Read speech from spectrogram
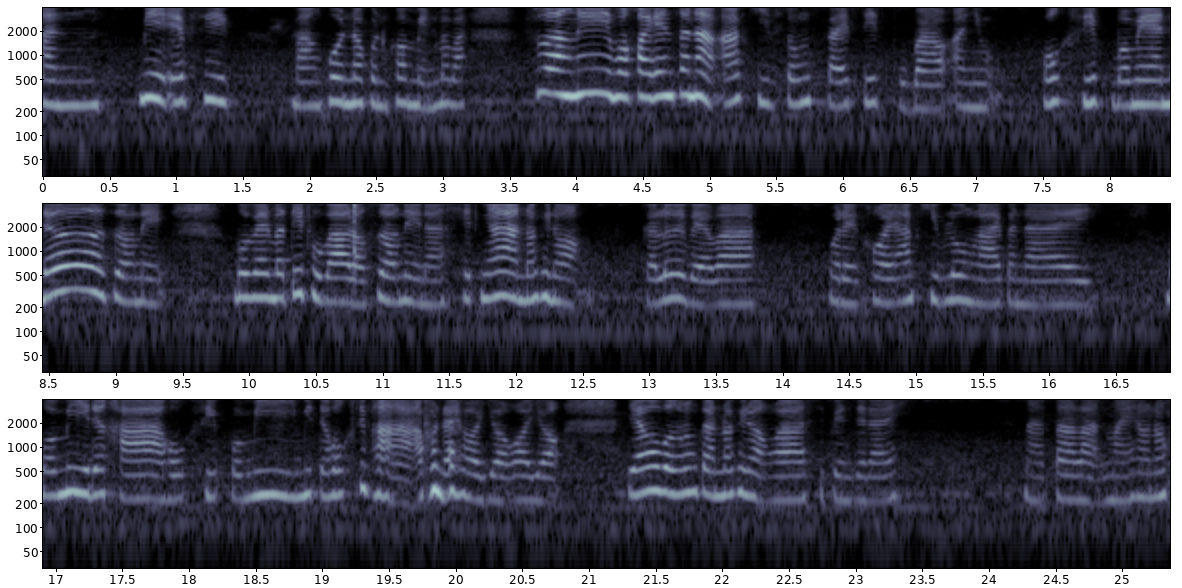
อัน มีเอฟซีบางคนเนาะคนคอมเมนต์มาว่าส่วงนี้บ่ค่อยเห็นสนามอัพคลิปสงสัยติดผู้บ่าวอายุ60บ่แมนเด้อส่วงนี้บ่แมนว่าติดผู้บ่าวดอกส่วงนี้นะเฮ็ดงานเนาะพี่น้องก็เลยแบบว่าบ่ได้คอยอัพคลิปลงหลายปานใดบ่มีเด้อค่ะ60บ่มีมีแต่65พุ่นได้ออยอกออยอกเดี๋ยวมาเบิ่งนํกันเนาะพี่น้องว่าสิเป็นจังไดห น้าตาหลานไม้เฮาเนาะ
